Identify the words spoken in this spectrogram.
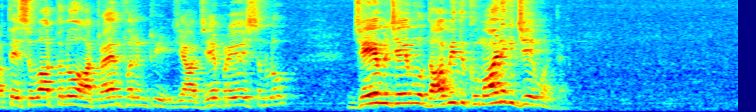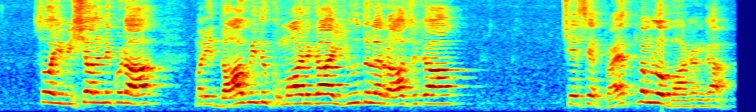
మత సువార్తలో ఆ ట్రయంఫల్ ఎంట్రీ ఆ జయ ప్రవేశంలో జయము జయము దావీదు కుమారునికి జయము అంటారు సో ఈ విషయాలన్నీ కూడా మరి దావీదు కుమారుడుగా యూదుల రాజుగా చేసే ప్రయత్నంలో భాగంగా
